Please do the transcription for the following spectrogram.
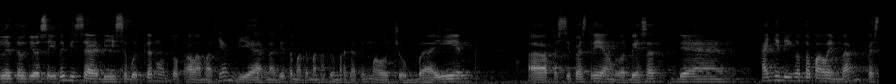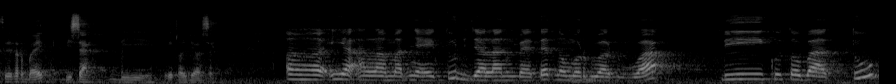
Little Jose itu bisa disebutkan untuk alamatnya biar nanti teman-teman Happy Marketing mau cobain uh, pastry-pastry yang luar biasa. Dan hanya di Kota Palembang pastry terbaik bisa di Little Jose. Eh, iya alamatnya itu di Jalan Betet nomor 22 di Kuto Batu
